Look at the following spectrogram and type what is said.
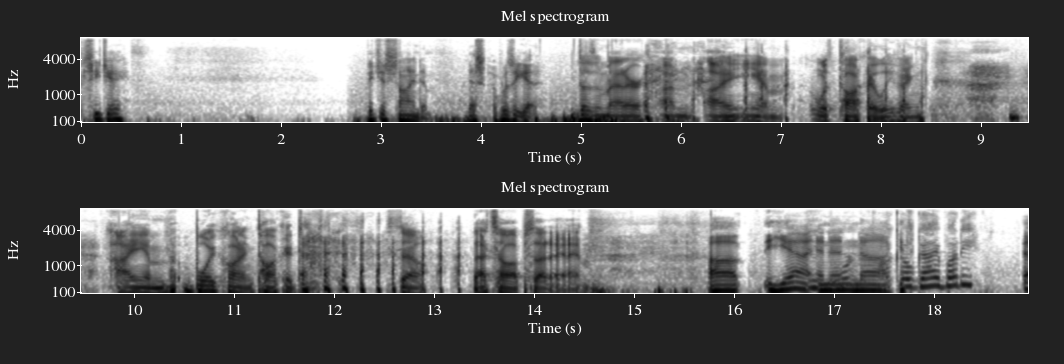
CJ. They just signed him. Yes, was it yet? Doesn't matter. I'm. I am with Taka leaving. I am boycotting Taka Tuesday. so that's how upset I am. Uh, yeah, and then uh, Taco gets- guy, buddy.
